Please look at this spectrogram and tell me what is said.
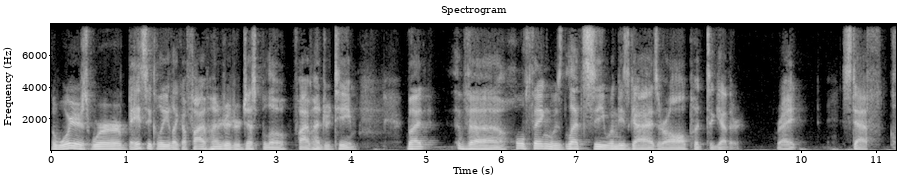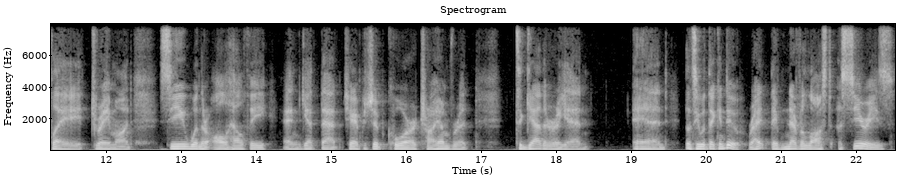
the Warriors were basically like a 500 or just below 500 team. But the whole thing was let's see when these guys are all put together, right? Steph, Klay, Draymond, see when they're all healthy and get that championship core triumvirate together again. And let's see what they can do, right? They've never lost a series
